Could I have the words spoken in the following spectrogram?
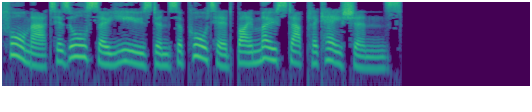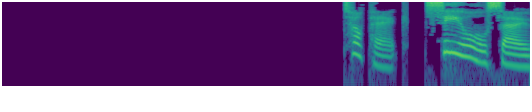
format is also used and supported by most applications. Topic See also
